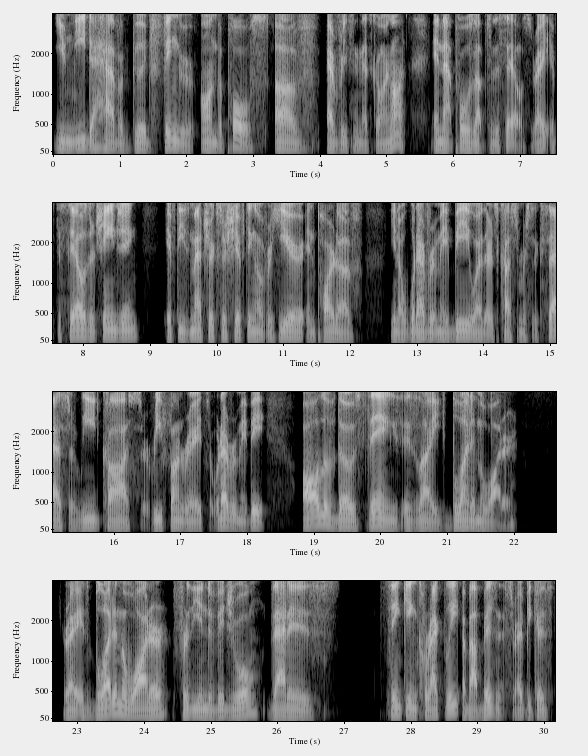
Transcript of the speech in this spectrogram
you need to have a good finger on the pulse of everything that's going on. And that pulls up to the sales, right? If the sales are changing, if these metrics are shifting over here in part of, you know, whatever it may be, whether it's customer success or lead costs or refund rates or whatever it may be, all of those things is like blood in the water right? It's blood in the water for the individual that is thinking correctly about business, right? Because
